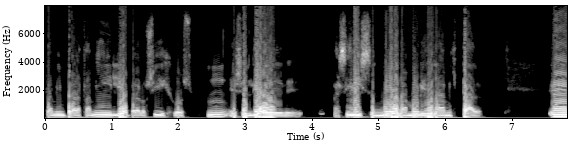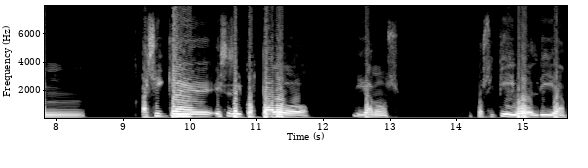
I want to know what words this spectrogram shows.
también para la familia, para los hijos. Es el día de, así dicen, ¿no? del amor y de la amistad. Em, así que ese es el costado, digamos, positivo del día.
